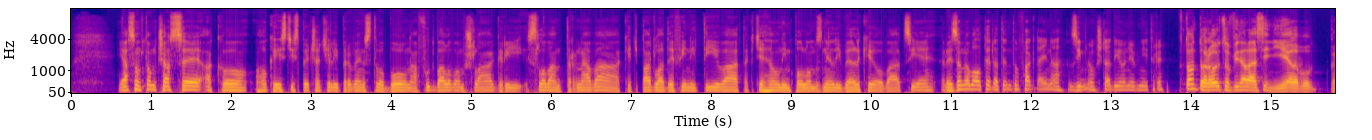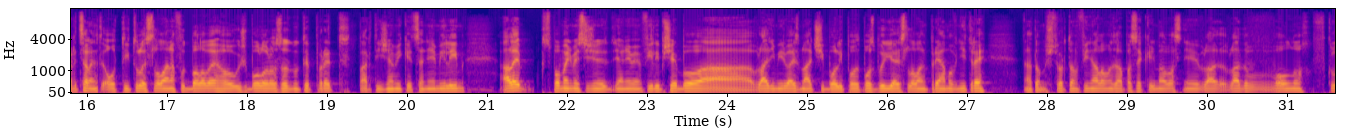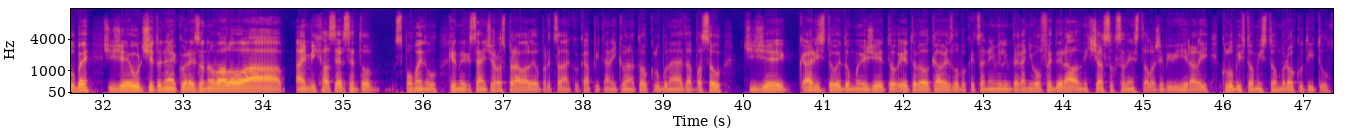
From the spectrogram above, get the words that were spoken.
Ja som v tom čase, ako hokejisti spečatili prvenstvo, bol na futbalovom šlágri Slovan Trnava a keď padla definitíva, tak tehelným polom zneli veľké ovácie. Rezonoval teda tento fakt aj na zimnom štadióne v Nitre? V tomto rodicom finále asi nie, lebo predsa len o titule Slovana futbalového už bolo rozhodnuté pred pár týždňami, keď sa nemilím. Ale spomeňme si, že ja neviem, Filip Šebo a Vladimír Vajs mladší boli pozbudiť aj Slovan priamo v Nitre na tom štvrtom finálovom zápase, keď mal vlastne Vlado voľno v klube. Čiže určite to nejako rezonovalo a aj Michal Sersen to spomenul, keď sa niečo rozprávali o predsa ako kapitán ikona toho klubu na zápasov. Čiže každý si to uvedomuje, že je to, je to veľká vec, lebo keď sa nemýlim, tak ani vo federálnych časoch sa nestalo, že by vyhrali kluby v tom istom roku titul.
